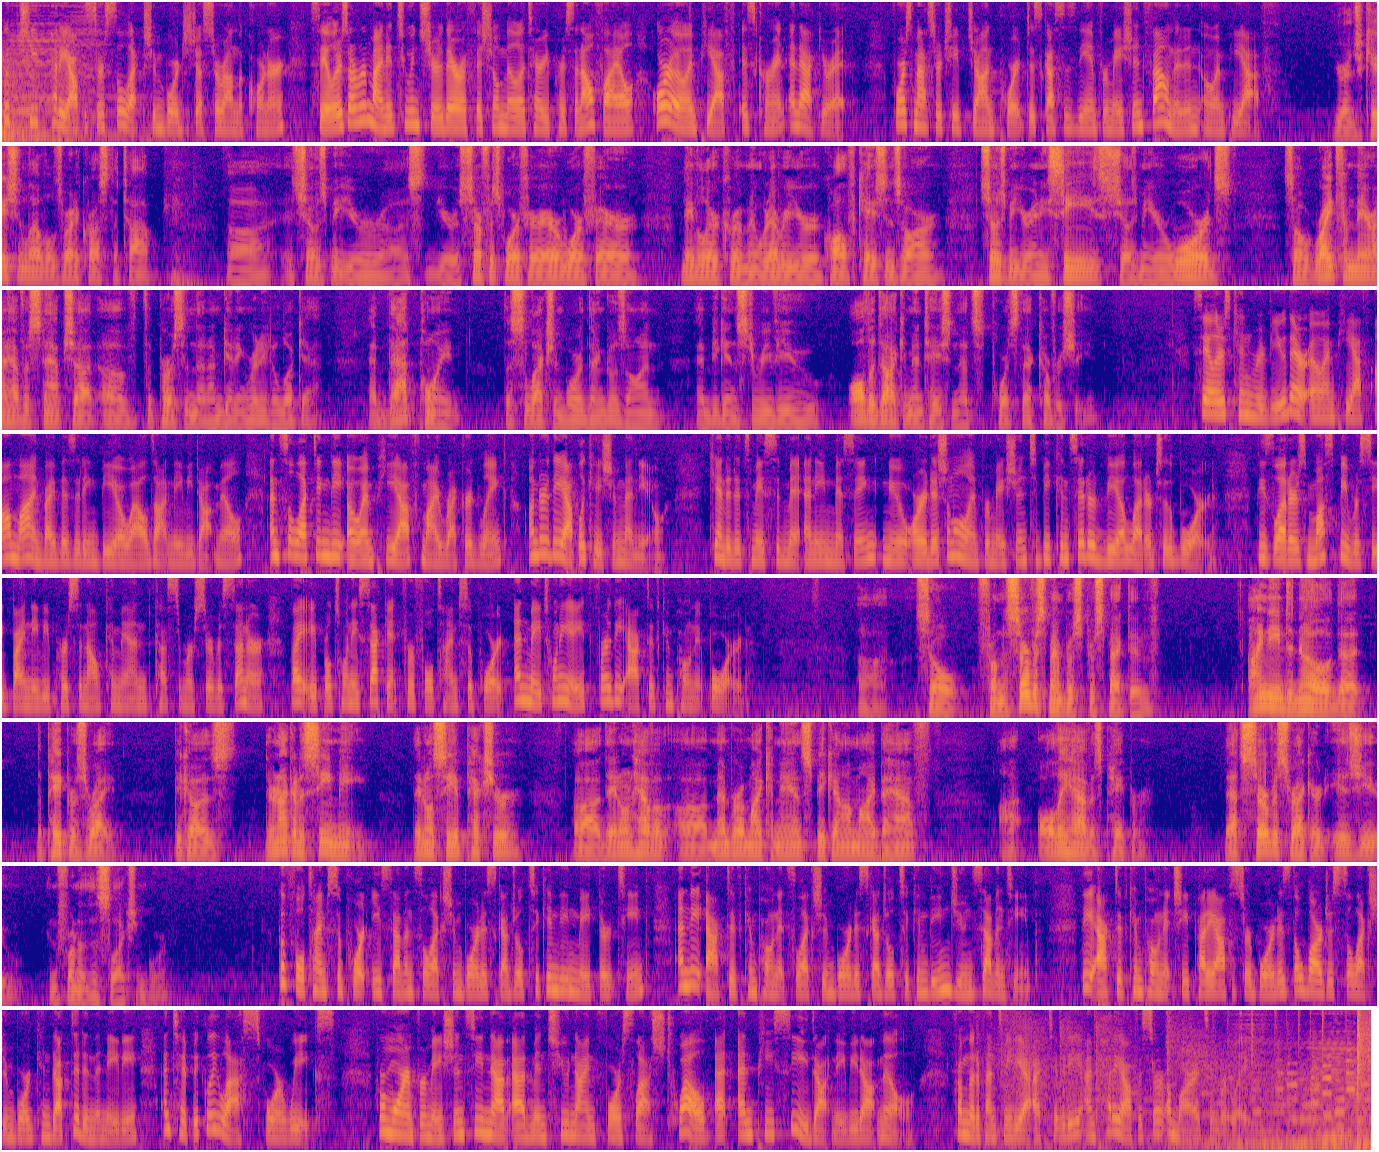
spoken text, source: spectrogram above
With Chief Petty Officer selection boards just around the corner, sailors are reminded to ensure their official military personnel file, or OMPF, is current and accurate. Force Master Chief John Port discusses the information found in an OMPF. Your education level is right across the top. Uh, it shows me your, uh, your surface warfare, air warfare, naval air crewman, whatever your qualifications are. Shows me your NECs, shows me your awards. So right from there, I have a snapshot of the person that I'm getting ready to look at. At that point, the selection board then goes on and begins to review all the documentation that supports that cover sheet. Sailors can review their OMPF online by visiting bol.navy.mil and selecting the OMPF My Record link under the application menu. Candidates may submit any missing, new, or additional information to be considered via letter to the board. These letters must be received by Navy Personnel Command Customer Service Center by April 22nd for full-time support and May 28th for the active component board. Uh, so from the service member's perspective, I need to know that the paper's right because they're not going to see me. They don't see a picture. Uh, they don't have a, a, member of my command speaking on my behalf. All they have is paper. That service record is you in front of the selection board. The full-time support E7 selection board is scheduled to convene May 13th, and the active component selection board is scheduled to convene June 17th. The Active Component Chief Petty Officer Board is the largest selection board conducted in the Navy and typically lasts four weeks. For more information, see NAVADMIN 294-12 at npc.navy.mil. From the Defense Media Activity, I'm Petty Officer Amara Timberlake.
